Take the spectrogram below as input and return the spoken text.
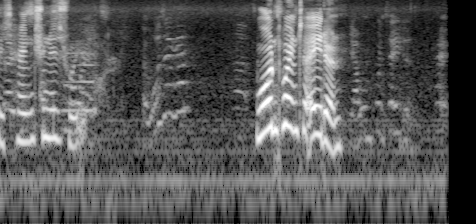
The tension is real. Wait, what was it again? One point to Aiden. Yeah, one point to Aiden. Okay.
